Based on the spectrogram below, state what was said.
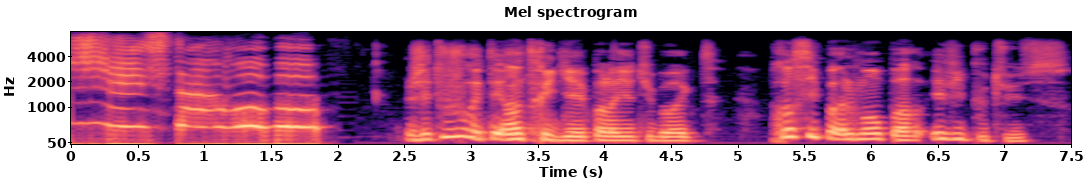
juste un robot J'ai toujours été intrigué par la YouTube Act, principalement par Eviputus.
